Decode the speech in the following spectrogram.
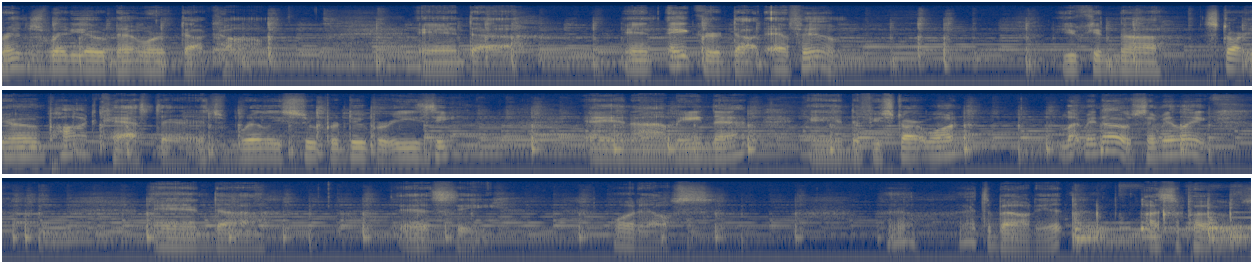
fringeradionetwork.com and uh, and anchor.fm. You can uh, start your own podcast there. It's really super duper easy, and I mean that. And if you start one, let me know. Send me a link. And uh, let's see, what else? Well, that's about it, I suppose.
